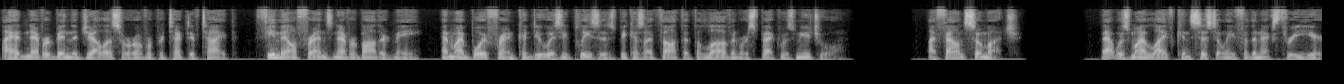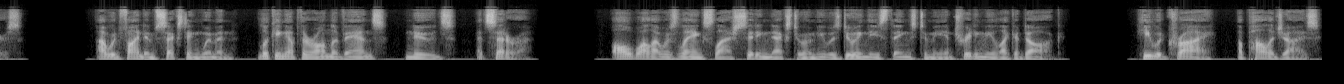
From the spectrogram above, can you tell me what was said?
I had never been the jealous or overprotective type, female friends never bothered me, and my boyfriend could do as he pleases because I thought that the love and respect was mutual. I found so much. That was my life consistently for the next three years. I would find him sexting women, looking up their OnlyFans, nudes, etc. All while I was laying slash sitting next to him, he was doing these things to me and treating me like a dog. He would cry, apologize,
